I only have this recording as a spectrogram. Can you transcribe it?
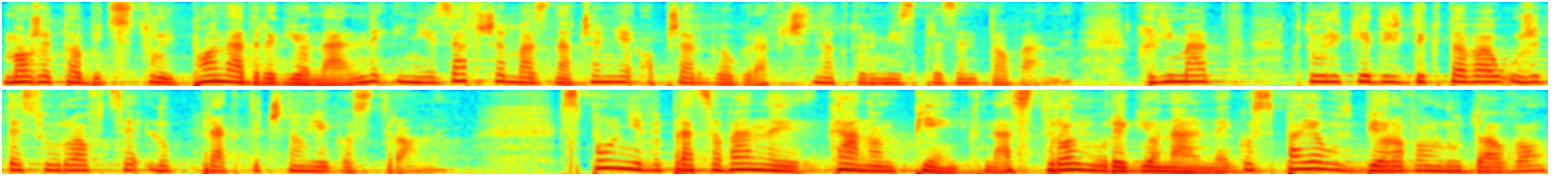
Może to być strój ponadregionalny i nie zawsze ma znaczenie obszar geograficzny, na którym jest prezentowany. Klimat, który kiedyś dyktował użyte surowce lub praktyczną jego stronę. Wspólnie wypracowany kanon piękna stroju regionalnego spajał zbiorową ludową,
